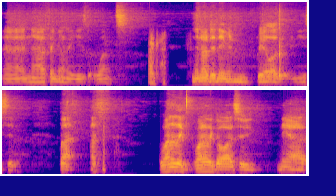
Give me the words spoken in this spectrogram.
Uh, no, I think I only used it once. Okay. And then I didn't even realize it when you said it. But I th- one of the one of the guys who now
